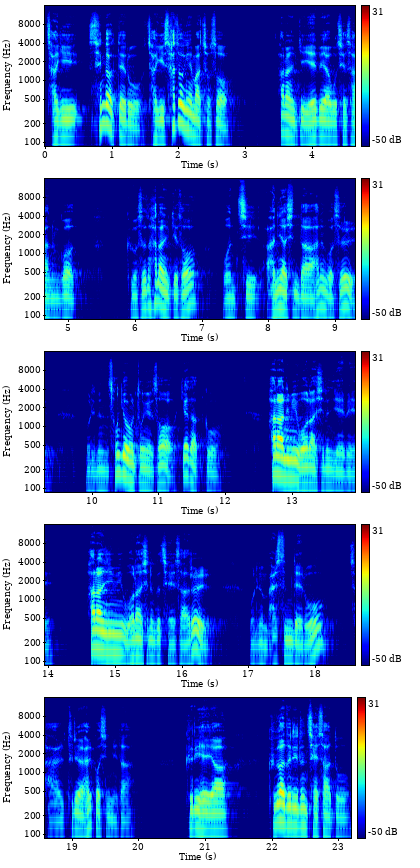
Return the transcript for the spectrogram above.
자기 생각대로 자기 사정에 맞춰서 하나님께 예배하고 제사하는 것 그것은 하나님께서 원치 아니하신다 하는 것을 우리는 성경을 통해서 깨닫고 하나님이 원하시는 예배 하나님이 원하시는 그 제사를 우리는 말씀대로 잘 드려야 할 것입니다. 그리해야 그가 드리는 제사도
